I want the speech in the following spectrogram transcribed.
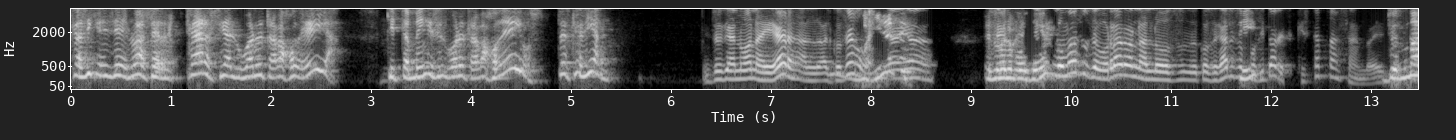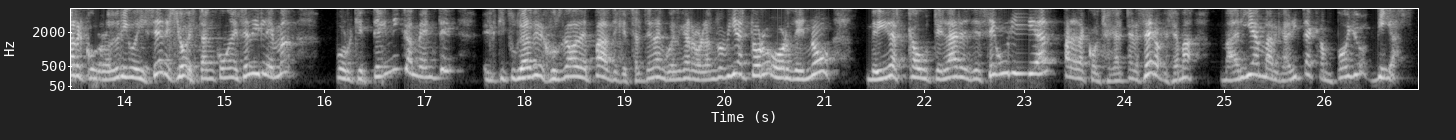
Casi que dice de no acercarse al lugar de trabajo de ella, que también es el lugar de trabajo de ellos. Entonces, ¿qué hacían? Entonces ya no van a llegar al, consejo. Imagínate. Eso de, un plumazo se borraron a los concejales opositores. ¿Qué está pasando? Entonces Marco, Rodrigo y Sergio están con ese dilema porque técnicamente el titular del juzgado de paz de que Quetzaltenango, Edgar Rolando Villator, ordenó medidas cautelares de seguridad para la concejal tercero, que se llama María Margarita Campoyo Díaz.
